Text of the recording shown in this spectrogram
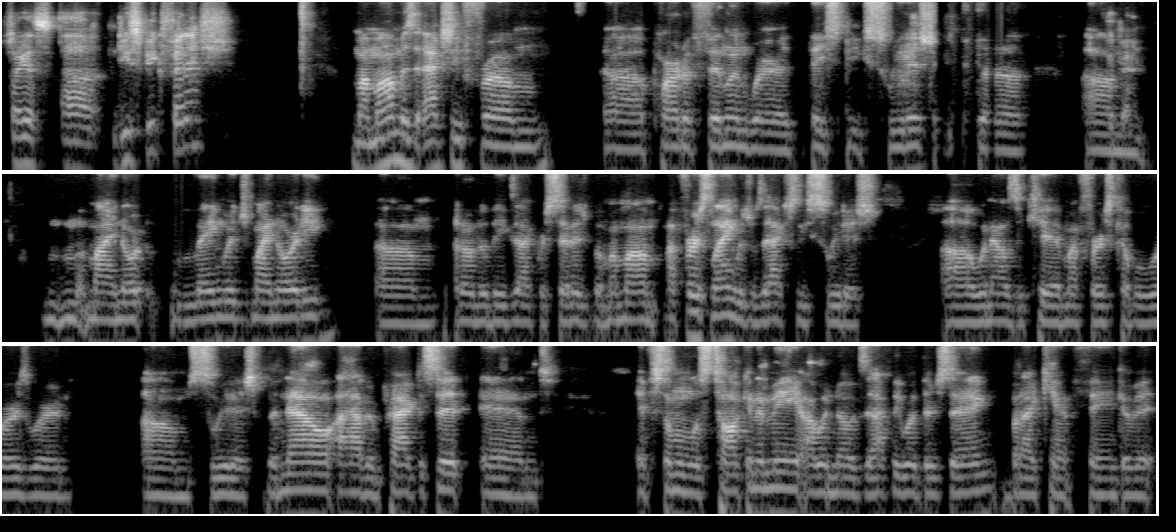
So I guess, uh, do you speak Finnish? My mom is actually from uh, part of Finland where they speak Swedish. The um, okay. minor language minority. Um, I don't know the exact percentage, but my mom, my first language was actually Swedish. Uh, when I was a kid, my first couple words were in um, Swedish, but now I haven't practiced it. And if someone was talking to me, I would know exactly what they're saying, but I can't think of it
